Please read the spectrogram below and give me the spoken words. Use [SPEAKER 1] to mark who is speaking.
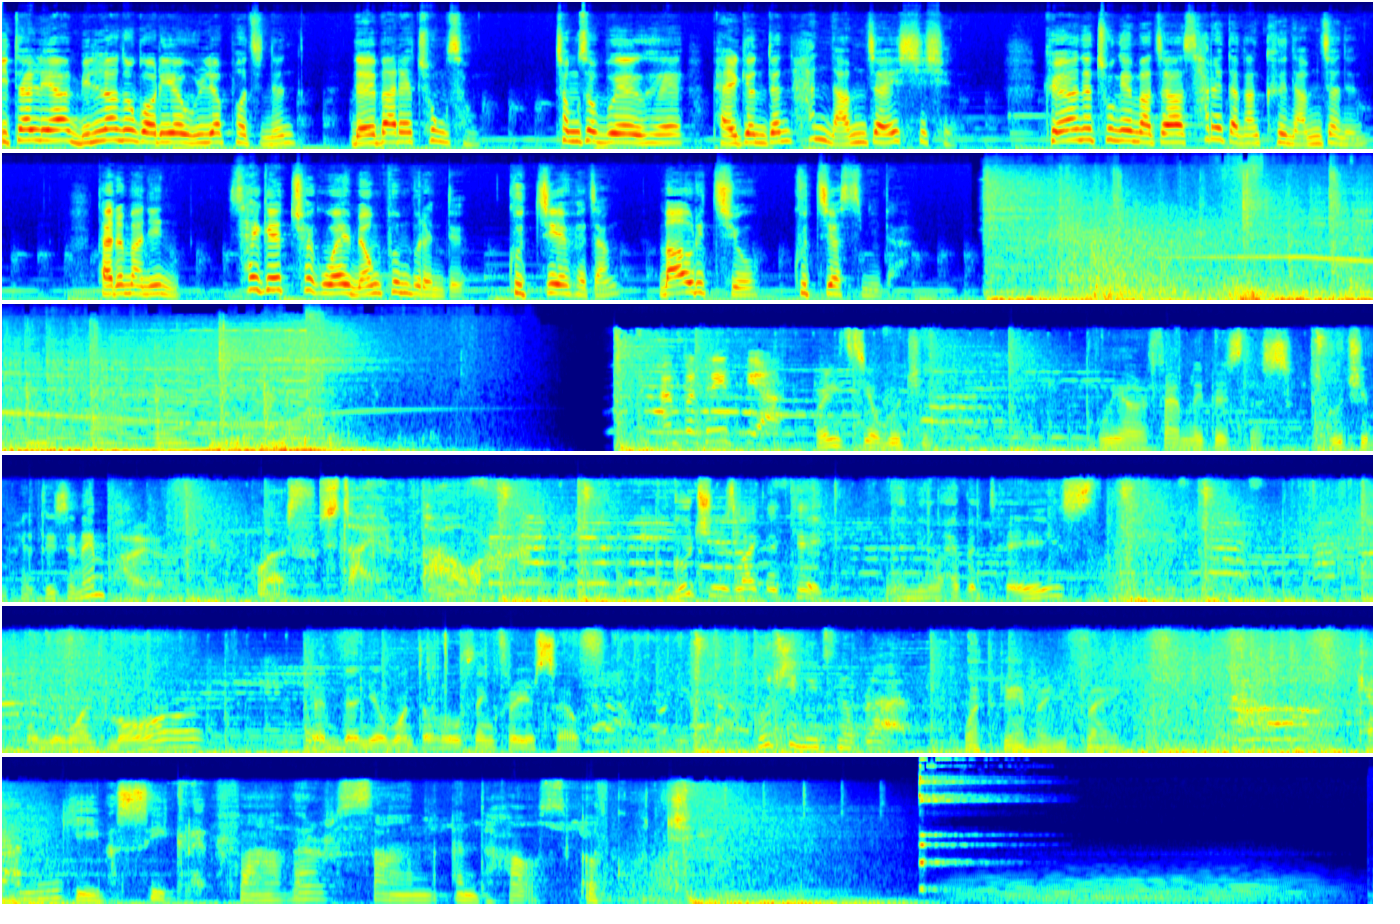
[SPEAKER 1] 이탈리아 밀라노 거리에 울려 퍼지는 네 발의 총성. 청소부에 의해 발견된 한 남자의 시신. 괴한의 총에 맞아 살해당한 그 남자는 다름 아닌 세계 최고의 명품 브랜드 구찌의 회장 마우리치오 구찌였습니다.
[SPEAKER 2] I'm Patrizia.
[SPEAKER 3] Maurizio Gucci. We are a family business. Gucci, it is an empire.
[SPEAKER 4] Wealth, style, power.
[SPEAKER 3] Gucci is like a cake. Then you have a taste. Then you want more. And then you want the whole thing for yourself.
[SPEAKER 4] Gucci needs no blood.
[SPEAKER 3] What game are you playing?
[SPEAKER 4] Can you keep a secret? Father, son, and the house of Gucci.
